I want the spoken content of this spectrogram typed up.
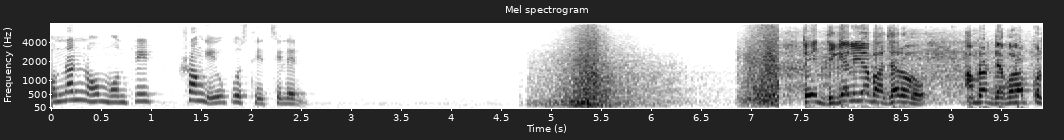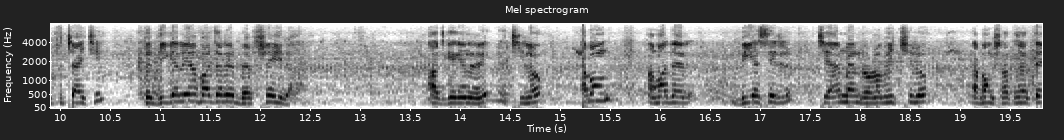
অন্যান্য মন্ত্রীর সঙ্গে উপস্থিত ছিলেন। তো এই দিঘালিয়া বাজারও আমরা ডেভেলপ করতে চাইছি। তো দিঘালিয়া বাজারের ব্যবসায়ীরা আজকে এখানে ছিল এবং আমাদের বিএসসির চেয়ারম্যান রণবীর ছিল এবং সাথে সাথে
